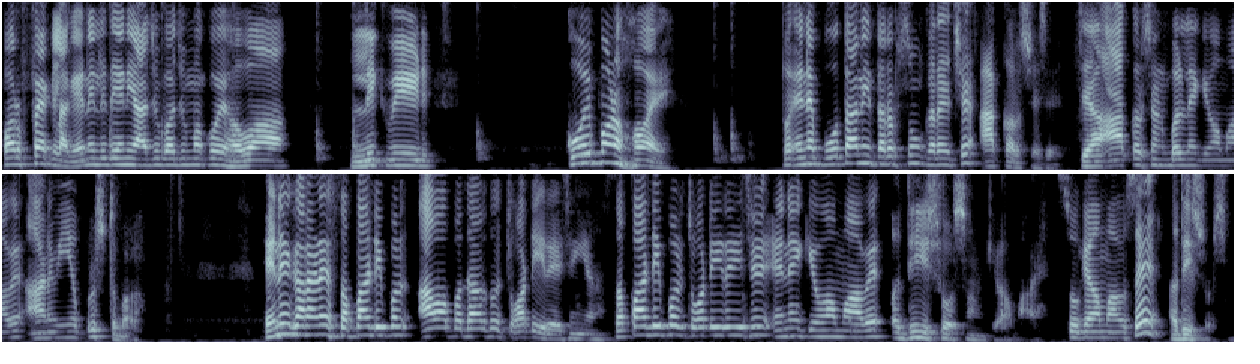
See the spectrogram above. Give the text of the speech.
પરફેક્ટ લાગે. એને લીધે એની આજુબાજુમાં કોઈ હવા લિક્વિડ કોઈ પણ હોય, તો એને પોતાની તરફ શું કરે છે? આકર્ષે છે. જે આકર્ષણ બળને કહેવામાં આવે આણવીય પૃષ્ઠબળ. એને કારણે સપાટી પર આવા પદાર્થો ચોંટી રહે છે અહીંયા. સપાટી પર ચોંટી રહી છે, એને કહેવામાં આવે અધિશોષણ કહેવામાં આવે. શું કહેવામાં આવશે? અધિશોષણ.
